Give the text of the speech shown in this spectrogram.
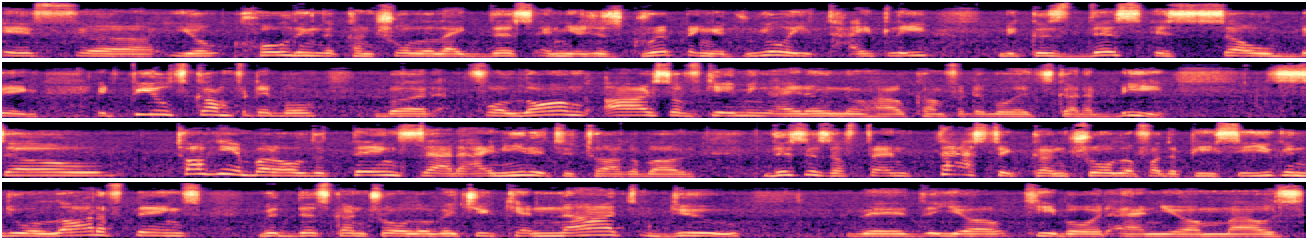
if uh, you're holding the controller like this and you're just gripping it really tightly because this is so big. It feels comfortable but for long hours of gaming I don't know how comfortable it's gonna be so, talking about all the things that I needed to talk about, this is a fantastic controller for the PC. You can do a lot of things with this controller which you cannot do with your keyboard and your mouse.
